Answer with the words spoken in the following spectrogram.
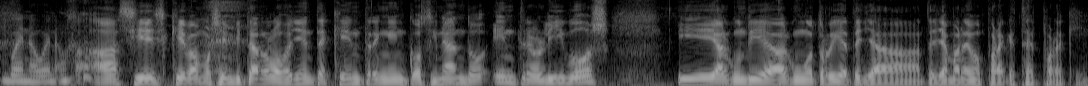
Bueno, bueno. Así es que vamos a invitar a los oyentes que entren en Cocina cocinando entre olivos y algún día, algún otro día te, ya, te llamaremos para que estés por aquí.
